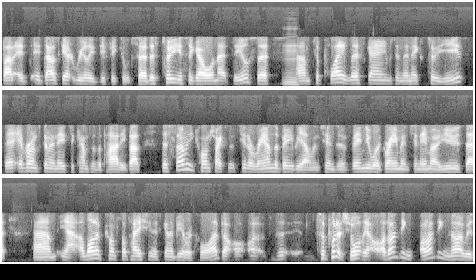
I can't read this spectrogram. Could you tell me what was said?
but it, it does get really difficult. So there's two years to go on that deal. So Mm. um, to play less games in the next two years, everyone's going to need to come to the party. But there's so many contracts that sit around the BBL in terms of venue agreements and MOUs that um, yeah, a lot of consultation is going to be required. But I, I, to put it shortly, I don't think I don't think no is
